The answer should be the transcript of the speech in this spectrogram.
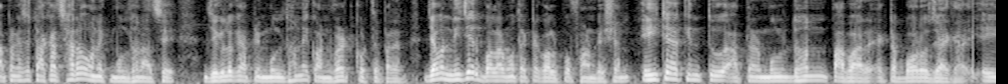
আপনার কাছে টাকা ছাড়াও অনেক মূলধন আছে, যেগুলোকে আপনি মূলধনে কনভার্ট করতে পারেন। যেমন নিজের বলার মতো একটা গল্প ফাউন্ডেশন এইটা কিন্তু আপনার মূলধন পাবার একটা বড় জায়গা। এই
